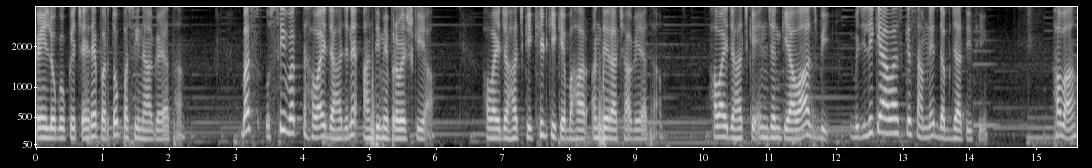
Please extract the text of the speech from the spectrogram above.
कई लोगों के चेहरे पर तो पसीना आ गया था। बस उसी वक्त हवाई जहाज़ ने आंधी में प्रवेश किया। हवाई जहाज़ की खिड़की के बाहर अंधेरा छा गया था। हवाई जहाज़ के इंजन की आवाज़ भी बिजली के आवाज़ के सामने दब जाती थी। हवा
